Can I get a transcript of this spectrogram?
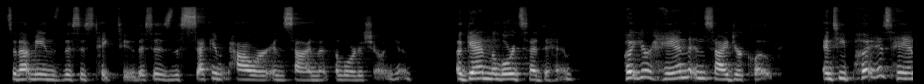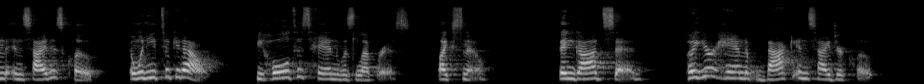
so that means this is take two. This is the second power and sign that the Lord is showing him. Again, the Lord said to him, Put your hand inside your cloak. And he put his hand inside his cloak, and when he took it out, behold, his hand was leprous, like snow. Then God said, Put your hand back inside your cloak.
